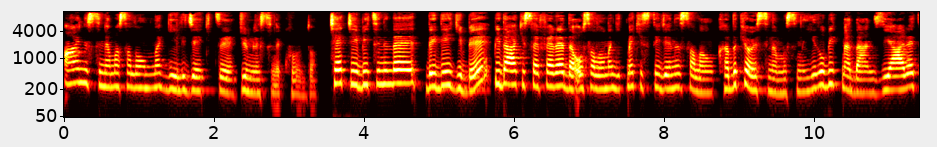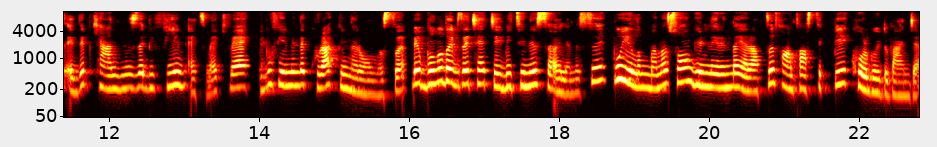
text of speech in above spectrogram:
aynı sinema salonuna gelecekti cümlesini kurdu. ChatGPT'nin de dediği gibi bir dahaki sefere de o salona gitmek isteyeceğiniz salon Kadıköy sinemasını yıl bitmeden ziyaret edip kendinize bir film etmek ve bu filmin de kurak günler olması ve bunu da bize ChatGPT'nin söylemesi bu yılın bana son günlerinde yarattığı fantastik bir kurguydu bence.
